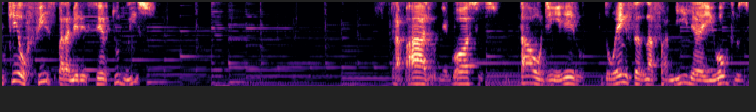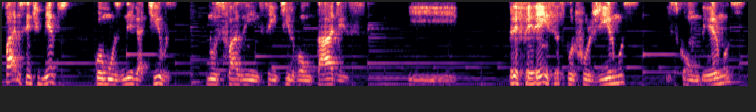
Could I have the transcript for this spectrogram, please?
o que eu fiz para merecer tudo isso? Trabalho, negócios, tal dinheiro, doenças na família e outros vários sentimentos, como os negativos, nos fazem sentir vontades e preferências por fugirmos, escondermos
